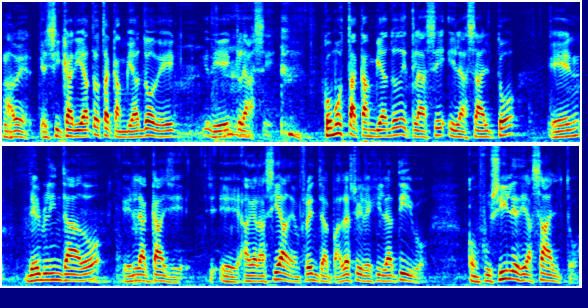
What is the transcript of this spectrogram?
a ver, el sicariato está cambiando de, clase. ¿Cómo está cambiando de clase el asalto en, del blindado en la calle eh, agraciada enfrente al Palacio Legislativo con fusiles de asalto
